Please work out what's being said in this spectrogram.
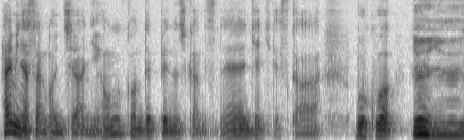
はい皆さんこんにちは。日本語コンテッペンの時間ですね。元気ですか？僕は。元気で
